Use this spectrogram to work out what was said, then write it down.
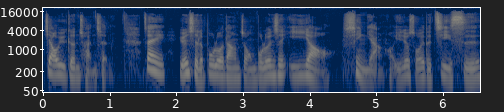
教育跟传承。在原始的部落当中，不论是医药、信仰，也就所谓的祭司，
